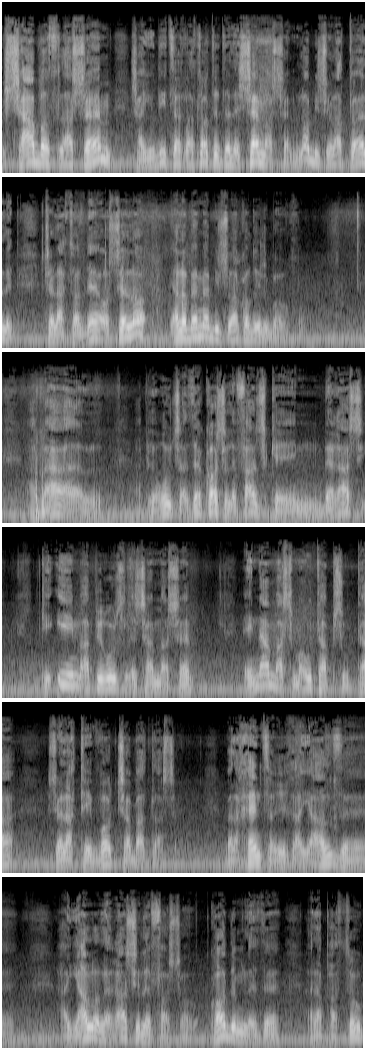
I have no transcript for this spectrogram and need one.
שבוס לשם, שהיהודי צריך לעשות את זה לשם השם, לא בשביל התועלת של השדה או שלו, אלא באמת בשביל הקודש ברוך הוא. אבל הפירוש הזה כושר לפשקין ברש"י, כי אם הפירוש לשם השם אינה משמעות הפשוטה של התיבות שבת להשם. ולכן צריך היה על זה, היה לו לרש"י לפשור, קודם לזה, על הפסוק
